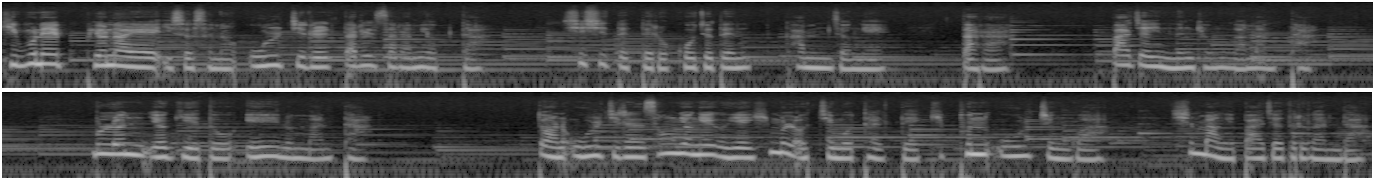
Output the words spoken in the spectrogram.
기분의 변화에 있어서는 우울질을 따를 사람이 없다. 시시때때로 고조된 감정에 따라 빠져 있는 경우가 많다. 물론 여기에도 예외는 많다. 또한 우울질은 성령에 의해 힘을 얻지 못할 때 깊은 우울증과 실망에 빠져 들어간다.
